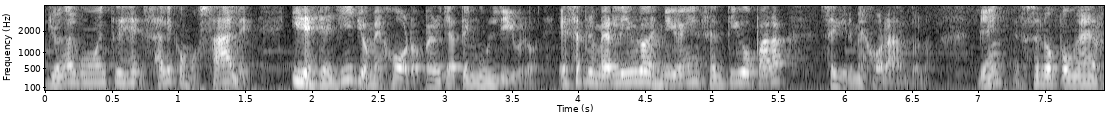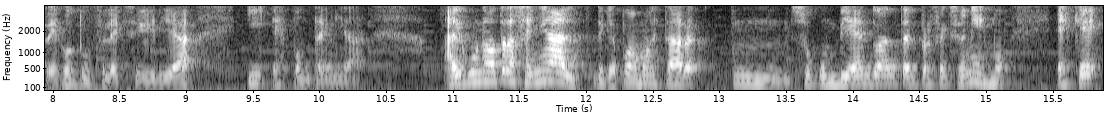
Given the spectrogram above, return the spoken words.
yo en algún momento dije, sale como sale. Y desde allí yo mejoro, pero ya tengo un libro. Ese primer libro es mi gran incentivo para seguir mejorándolo. Bien, entonces no pongas en riesgo tu flexibilidad y espontaneidad. ¿Alguna otra señal de que podamos estar mm, sucumbiendo ante el perfeccionismo? Es que,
